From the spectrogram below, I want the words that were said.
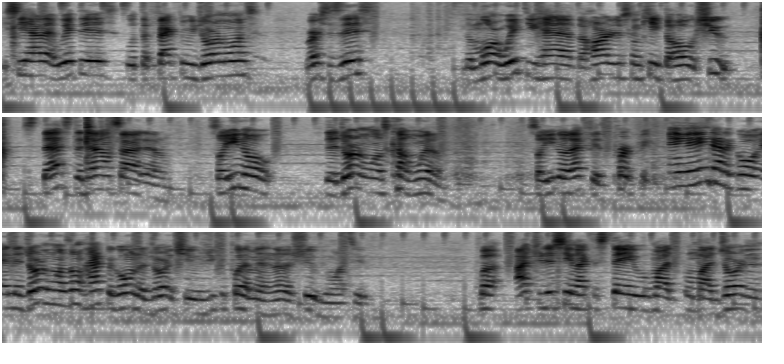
You see how that width is with the factory Jordan ones versus this? The more width you have, the harder it's gonna keep the whole shoe. That's the downside of them. So you know, the Jordan ones come with them. So you know that fits perfect. And you ain't gotta go, and the Jordan ones don't have to go in the Jordan shoes. You can put them in another shoe if you want to. But I traditionally like to stay with my with my Jordan.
